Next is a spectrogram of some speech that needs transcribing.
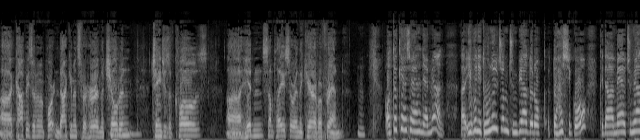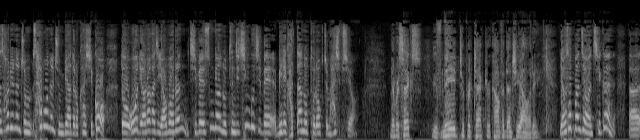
uh, copies of important documents for her and the children, changes of clothes, uh, hidden someplace or in the care of a friend. 어떻게 하셔야 하냐면 어, 이분이 돈을 좀 준비하도록 또 하시고 그 다음에 중요한 서류는 좀 사본을 준비하도록 하시고 또 옷 여러 가지 여벌은 집에 숨겨놓든지 친구 집에 미리 갖다 놓도록 좀 하십시오. Number six, you need to protect her confidentiality. 여섯 번째 원칙은 어,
